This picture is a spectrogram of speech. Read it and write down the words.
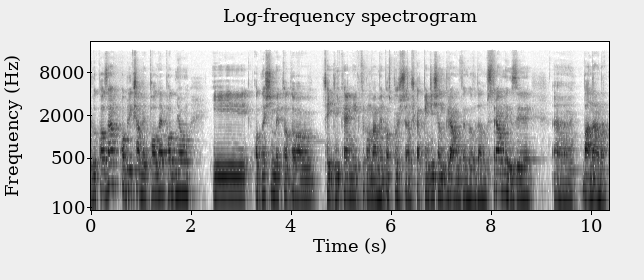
glukoza, obliczamy pole pod nią i odnosimy to do tej glikemii, którą mamy po spożyciu przykład 50 gramów węglowodanów strawnych z banana.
